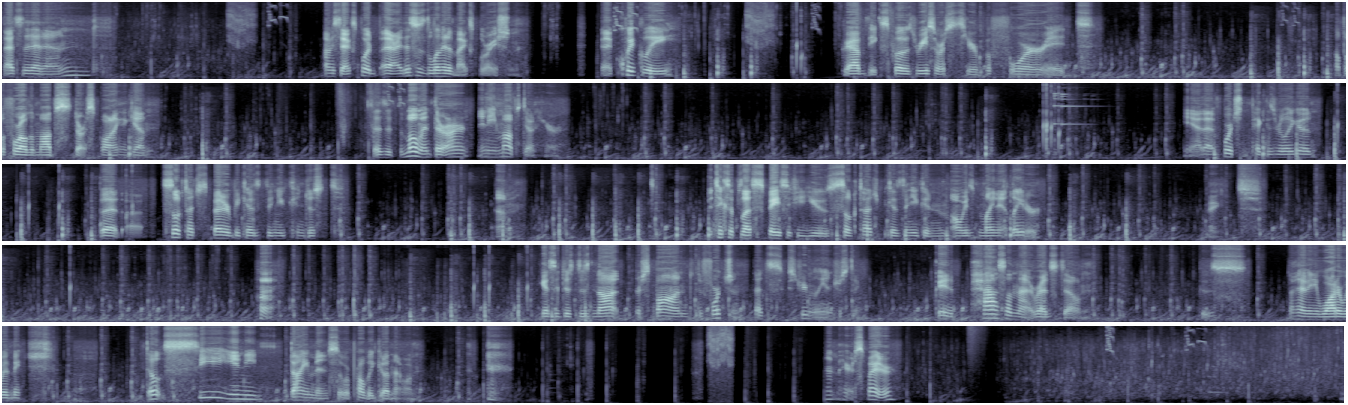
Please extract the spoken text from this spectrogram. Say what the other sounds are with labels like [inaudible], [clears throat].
That's the dead end. Obviously, I explored. Alright, this is the limit of my exploration. I'm gonna quickly grab the exposed resources here before it. Well, before all the mobs start spawning again. Says at the moment there aren't any mobs down here. Yeah, that fortune pick is really good. But uh, silk touch is better because then you can just um, it takes up less space if you use silk touch because then you can always mine it later. Right. Huh. I guess it just does not respond to fortune. That's extremely interesting. Okay, to pass on that redstone. Because I don't have any water with me. Don't see any diamonds, so we're probably good on that one. [clears throat] Oh, Hear a spider.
